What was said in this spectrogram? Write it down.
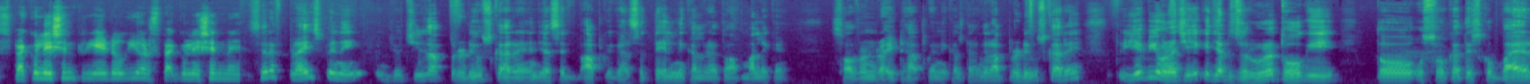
स्पेकुलेशन क्रिएट होगी और स्पेकुलेशन में सिर्फ़ प्राइस पे नहीं, जो चीज़ आप प्रोड्यूस कर रहे हैं, जैसे आपके घर से तेल निकल रहा है तो आप मालिक हैं। सॉवरन राइट है आपका निकलता है। अगर आप प्रोड्यूस कर रहे हैं तो ये भी होना चाहिए कि जब ज़रूरत होगी तो उस वक़्त इसको बाहर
